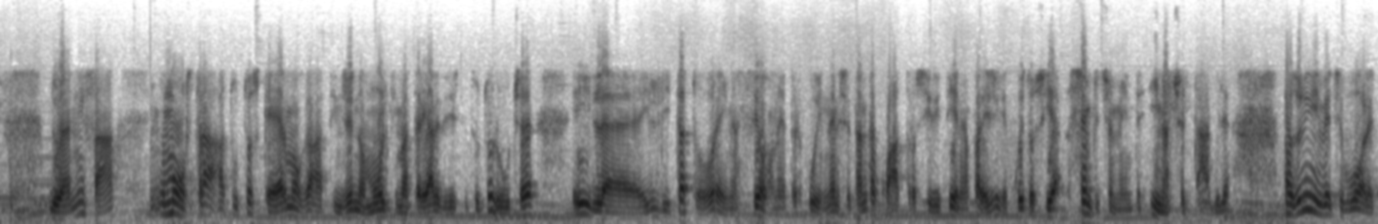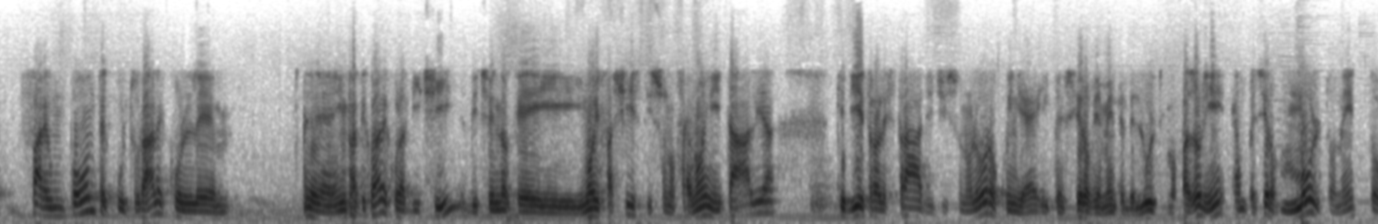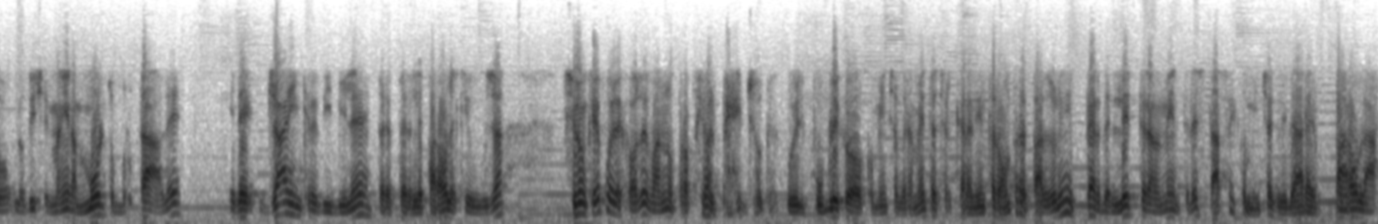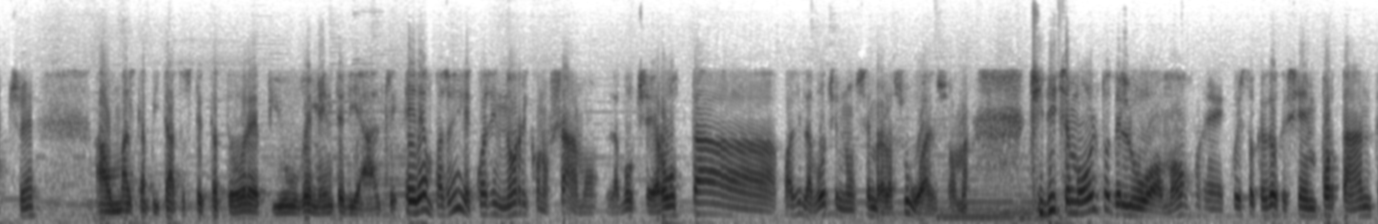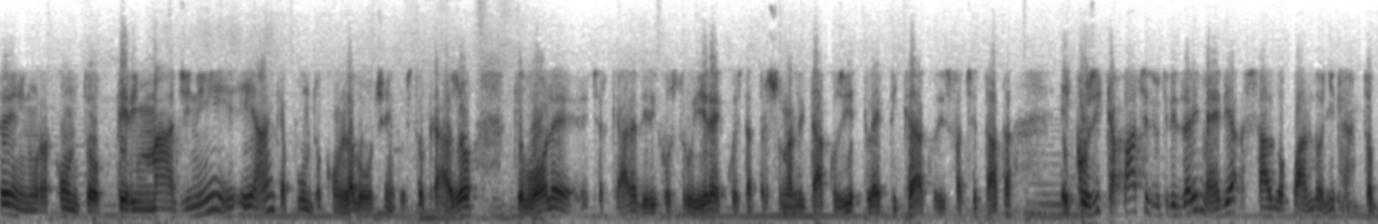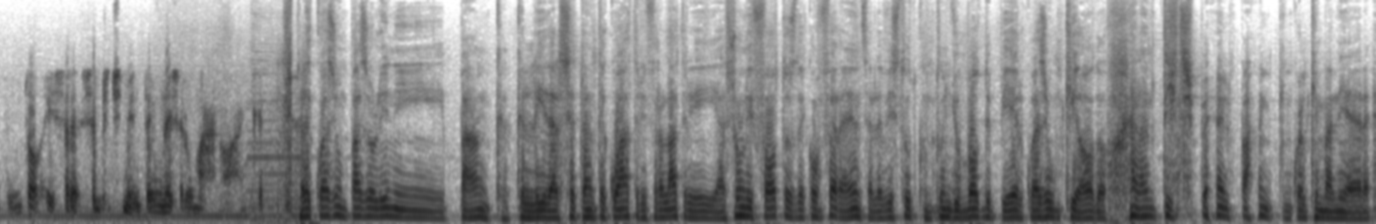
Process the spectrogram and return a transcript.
due anni fa, mostra a tutto schermo, attingendo a molti materiali dell'Istituto Luce, il, il, dittatore in azione, per cui nel 74 si ritiene a Parigi che questo sia semplicemente inaccettabile. Pasolini invece vuole fare un ponte culturale con le, eh, in particolare con la DC, dicendo che i, i nuovi fascisti sono fra noi in Italia, che dietro alle stragi ci sono loro, quindi è il pensiero ovviamente dell'ultimo Pasolini, è un pensiero molto netto, lo dice in maniera molto brutale ed è già incredibile per, per le parole che usa, se non che poi le cose vanno proprio al peggio, per cui il pubblico comincia veramente a cercare di interrompere, Pasolini perde letteralmente le staffe e comincia a gridare parolacce a un malcapitato spettatore più veemente di altri. Ed è un Pasolini che quasi non riconosciamo, la voce è rotta, quasi la voce non sembra la sua, insomma. Ci dice molto dell'uomo e questo credo che sia importante in un racconto per immagini e anche appunto con la voce in questo caso che vuole cercare di ricostruire questa personalità così eclettica, così sfaccettata e così capace di utilizzare i media, salvo quando ogni tanto appunto essere semplicemente un essere umano anche. È quasi un Pasolini punk, che lì dal 74, fra l'altro sono le foto delle conferenze, l'hai visto con un giubbotto di piel, quasi un chiodo, all'anticipe del punk in qualche maniera.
